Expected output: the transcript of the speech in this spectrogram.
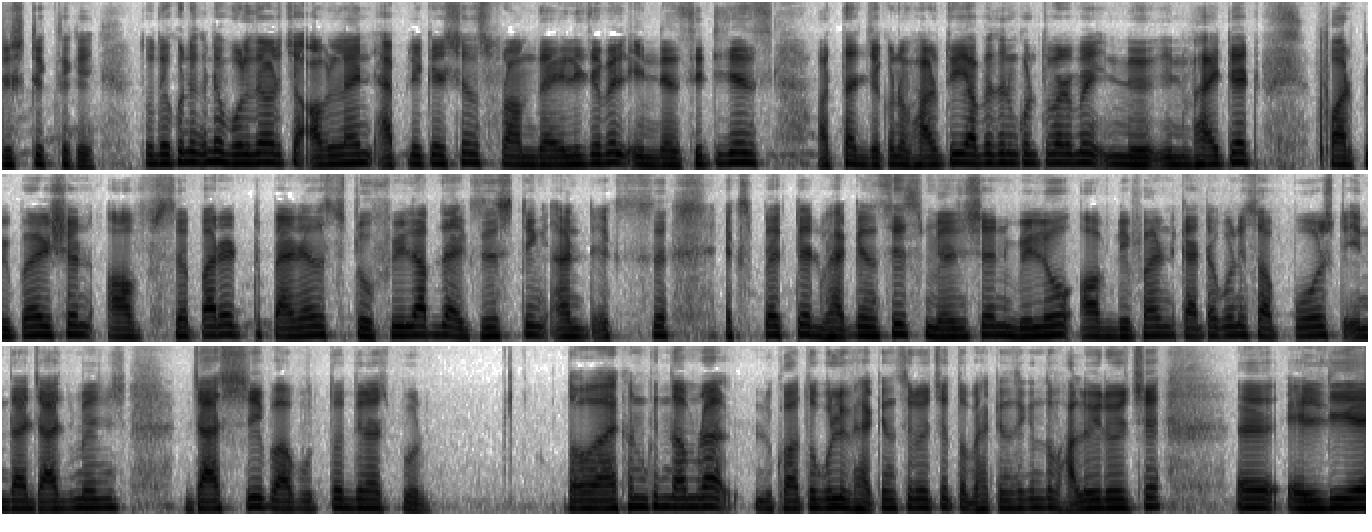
ডিস্ট্রিক্ট থেকেই। তো দেখুন, এখানে বলে দেওয়া হচ্ছে online applications from the eligible Indian citizens অর্থাৎ যে কোনো ভারতীয় আবেদন করতে পারবেন invited for preparation of separate panels to fill up the existing and expected vacancies mention below of different categories of post in the judgment judgeship of Uttar Dinajpur তো এখন কিন্তু আমরা কতগুলি ভ্যাকেন্সি রয়েছে? তো ভ্যাকেন্সি কিন্তু ভালোই রয়েছে। LDA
